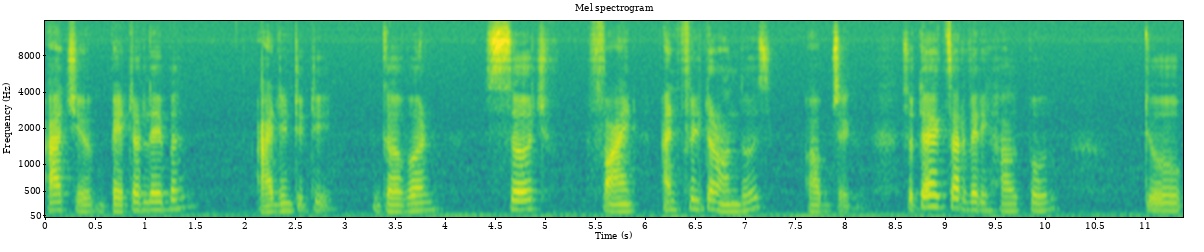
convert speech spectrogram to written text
achieve better label, identity, govern, search, find and filter on those objects. So tags are very helpful to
